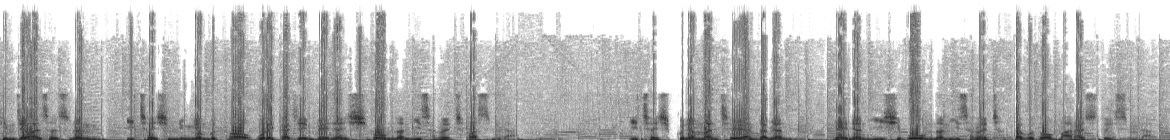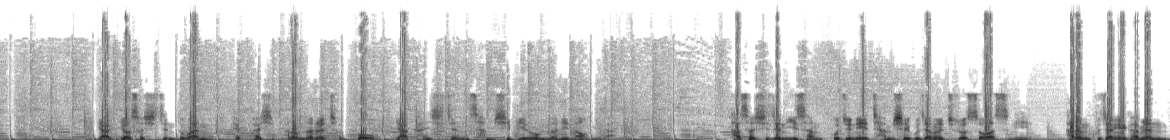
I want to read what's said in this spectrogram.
김재환 선수는 2016년부터 올해까지 매년 15홈런 이상을 쳐왔습니다. 2019년만 제외한다면 매년 25홈런 이상을 쳤다고도 말할 수도 있습니다. 약 6시즌 동안 188홈런을 쳤고 약 1시즌 31홈런이 나옵니다. 5시즌 이상 꾸준히 잠실구장을 주로 써왔으니 다른 구장에 가면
